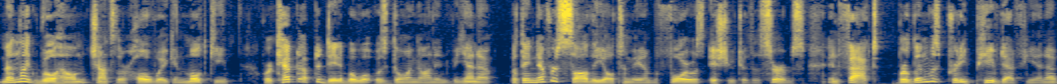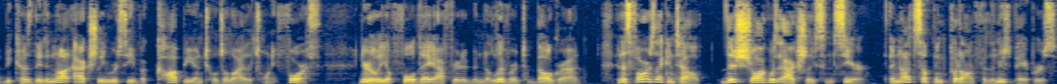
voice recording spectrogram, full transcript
Men like Wilhelm, Chancellor Hollweg, and Moltke were kept up to date about what was going on in Vienna, but they never saw the ultimatum before it was issued to the Serbs. In fact, Berlin was pretty peeved at Vienna because they did not actually receive a copy until July the 24th, nearly a full day after it had been delivered to Belgrade. And as far as I can tell, this shock was actually sincere, and not something put on for the newspapers.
